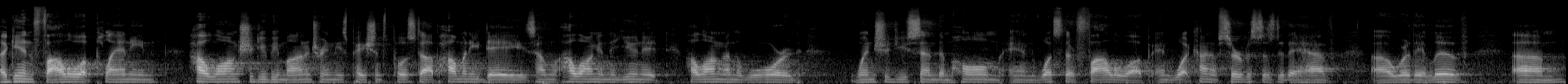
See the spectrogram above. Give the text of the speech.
again, follow up planning. How long should you be monitoring these patients post op? How many days? How, how long in the unit? How long on the ward? When should you send them home? And what's their follow up? And what kind of services do they have uh, where they live? Um,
